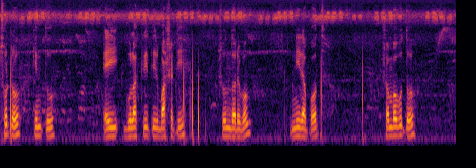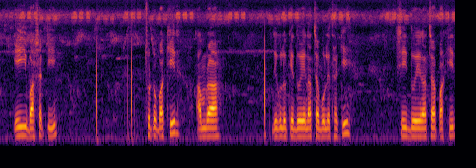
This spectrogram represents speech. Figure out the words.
ছোট কিন্তু এই গোলাকৃতির বাসাটি সুন্দর এবং নিরাপদ। সম্ভবত এই বাসাটি ছোট পাখির, আমরা যেগুলোকে দোয়ে নাচা বলে থাকি, সেই দোয়ে নাচা পাখির।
